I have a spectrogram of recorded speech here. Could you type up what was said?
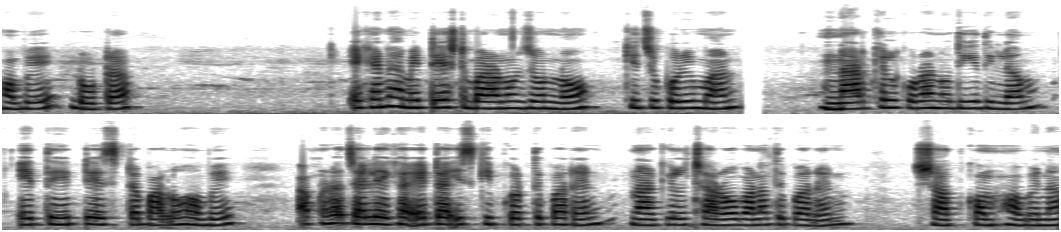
হবে ডোটা। এখানে আমি টেস্ট বাড়ানোর জন্য কিছু পরিমাণ নারকেল কোরানো দিয়ে দিলাম, এতে টেস্টটা ভালো হবে। আপনারা চাইলে এখানে এটা স্কিপ করতে পারেন, নারকেল ছাড়াও বানাতে পারেন, স্বাদ কম হবে না।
